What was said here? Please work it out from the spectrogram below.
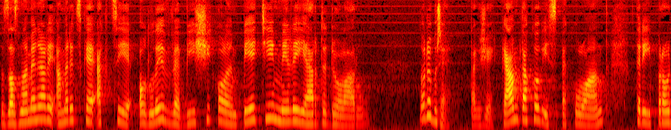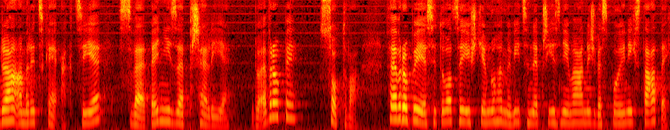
zaznamenaly americké akcie odliv ve výši kolem 5 miliard dolarů. No dobře, takže kam takový spekulant, který prodá americké akcie, své peníze přelije? Do Evropy? Sotva. V Evropě je situace ještě mnohem víc nepříznivá než ve Spojených státech.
